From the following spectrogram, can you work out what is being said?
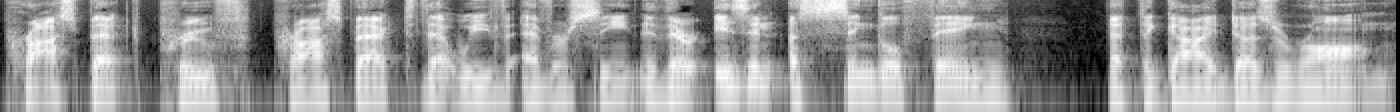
prospect proof prospect that we've ever seen. There isn't a single thing that the guy does wrong.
